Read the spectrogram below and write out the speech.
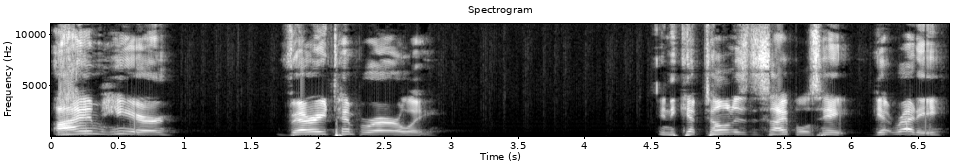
I am here very temporarily. And He kept telling His disciples, hey, get ready.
